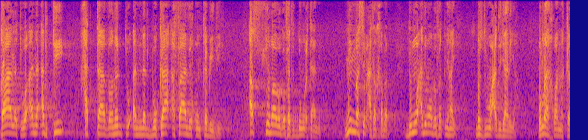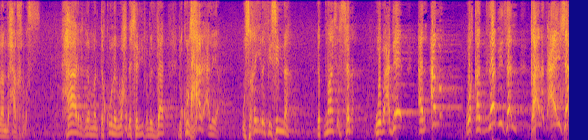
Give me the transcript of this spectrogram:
قالت وأنا أبكي حتى ظننت أن البكاء فالق كبدي. أص ما وقفت الدموع تاني. مما سمعت الخبر دموع دي ما وقفت نهاية بس دموع دي جارية والله يا أخواننا الكلام ده حار خلص. حار لما تكون الوحدة شريفة بالذات بيكون حار عليها. وصغيرة في سنة 12 سنة. وبعدين الأمر وقد لبث قالت عائشة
